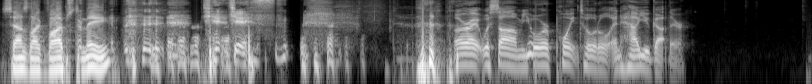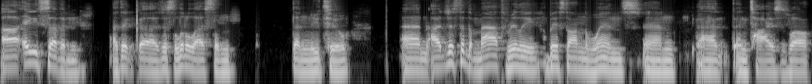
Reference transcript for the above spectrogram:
Sounds like vibes to me. Cheers. All right, Wissam, your point total and how you got there. Uh, 87. I think uh, just a little less than than you two. And I just did the math really based on the wins and and, and ties as well.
